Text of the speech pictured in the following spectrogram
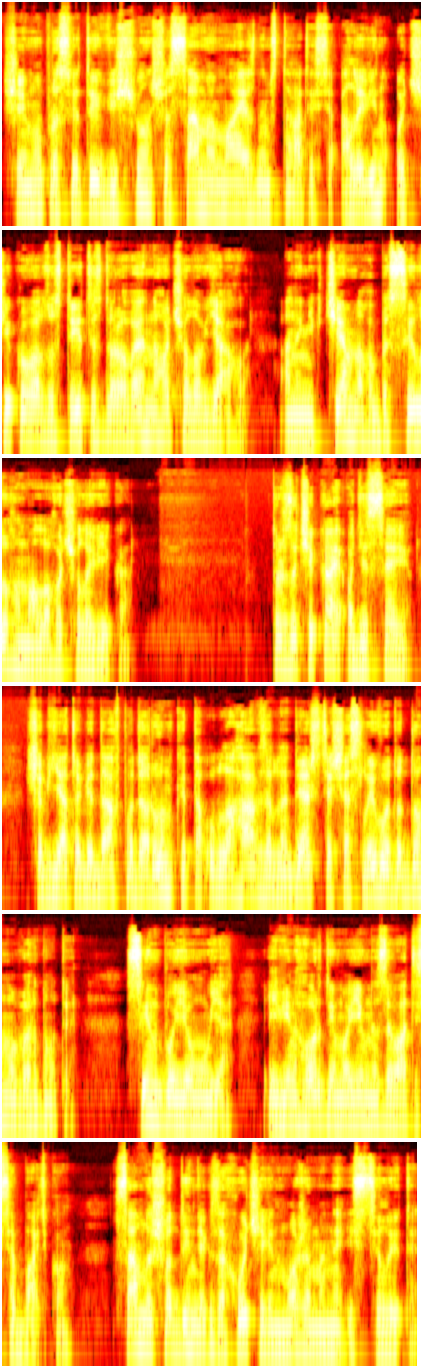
що йому просвітив віщун, що саме має з ним статися, але він очікував зустріти здоровенного чолов'ягу, а не нікчемного, безсилого малого чоловіка. Тож зачекай, Одіссею, щоб я тобі дав подарунки та ублагав земледержця щасливо додому вернути. Син бо йому я, і він гордий моїм називатися батьком. Сам лиш один, як захоче, він може мене ісцілити.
